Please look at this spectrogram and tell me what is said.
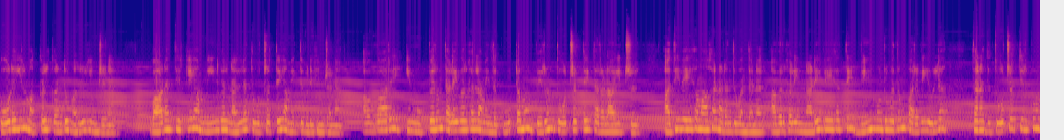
கோடையில் மக்கள் கண்டு மகிழ்கின்றனர். வானத்திற்கே அம்மீன்கள் நல்ல தோற்றத்தை அமைத்து விடுகின்றன. அவ்வாறு இம்முப்பெரும் தலைவர்கள் அமைந்த கூட்டமும் பெரும் தோற்றத்தை தரலாயிற்று. அதிவேகமாக நடந்து வந்தனர். அவர்களின் நடைவேகத்தை விண் முழுவதும் பரவியுள்ள தனது தோற்றத்திற்கும்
